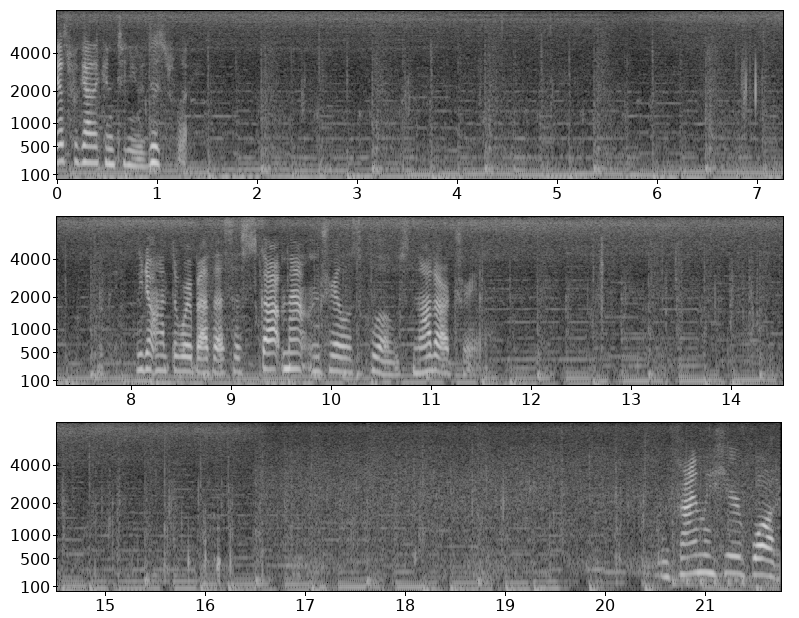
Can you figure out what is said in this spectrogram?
Guess we gotta continue this way. We don't have to worry about that. So Scott Mountain Trail is closed, not our trail. We finally hear water.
